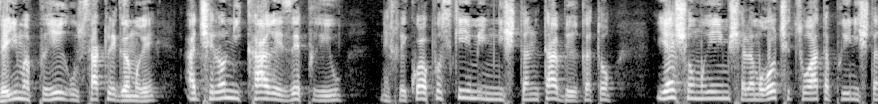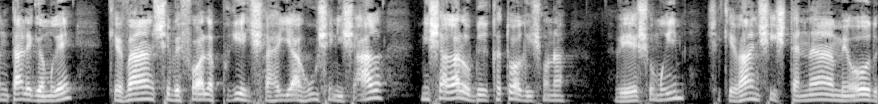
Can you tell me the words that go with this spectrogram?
ואם הפרי רוסק לגמרי, עד שלא ניכר איזה פרי הוא, נחלקו הפוסקים אם נשתנתה ברכתו. יש אומרים שלמרות שצורת הפרי נשתנתה לגמרי, כיוון שבפועל הפרי שהיה הוא שנשאר, נשארה לו ברכתו הראשונה. ויש אומרים שכיוון שהשתנה מאוד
